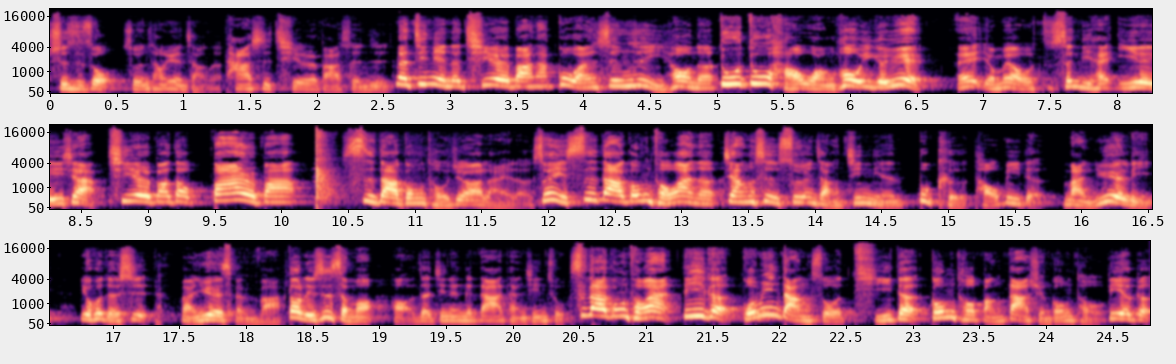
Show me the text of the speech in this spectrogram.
狮子座，孙昌院长呢，他是七二八生日。那今年的七二八，他过完生日以后呢，嘟嘟好，往后一个月。哎，有没有？身体还移了一下，七二八到八二八，四大公投就要来了。所以四大公投案呢，将是苏院长今年不可逃避的满月礼。又或者是 满月惩罚，到底是什么？好，在今天跟大家谈清楚。四大公投案，第一个国民党所提的公投榜大选公投，第二个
